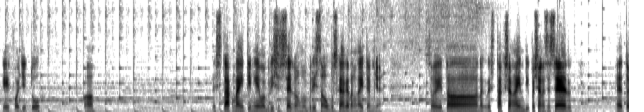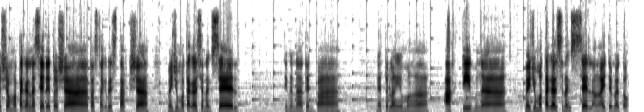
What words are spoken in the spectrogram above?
Okay, 42. Oh. Stock 19 ngayon. Mabilis sa sell. Oh. Mabilis na ubus kagad ang item niya. So ito, nag-restock siya ngayon. Hindi pa siya nasa-sell. Ito siya, matagal na sell. Ito siya, tapos nag-restock siya. Medyo matagal siya nag-sell. Tingnan natin pa. Ito lang yung mga active na medyo matagal siya nag-sell ang item na to.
